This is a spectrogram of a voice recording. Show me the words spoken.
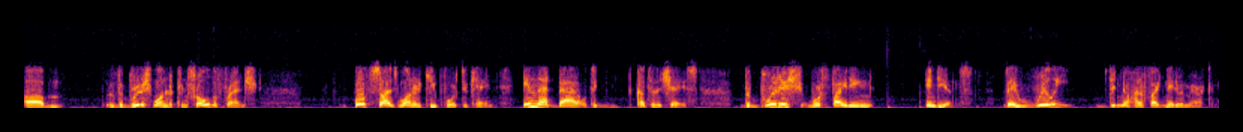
um, the British wanted to control the French, both sides wanted to keep Fort Duquesne. In that battle, to cut to the chase, the British were fighting Indians. They really didn't know how to fight Native Americans.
